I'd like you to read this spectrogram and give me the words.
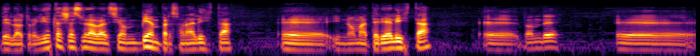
del otro. Y esta ya es una versión bien personalista eh, y no materialista, eh, donde eh,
